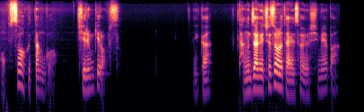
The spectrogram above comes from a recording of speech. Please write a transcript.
없어 그딴 거. 지름길 없어. 그러니까 당장에 최선을 다해서 열심히 해봐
